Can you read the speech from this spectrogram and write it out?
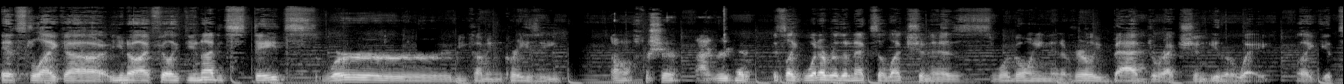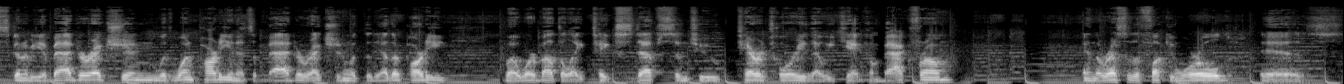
it's like uh, you know, I feel like the United States we're becoming crazy. Oh, for sure. I agree. It's like whatever the next election is, we're going in a really bad direction either way. Like it's going to be a bad direction with one party, and it's a bad direction with the other party. But we're about to like take steps into territory that we can't come back from, and the rest of the fucking world is,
